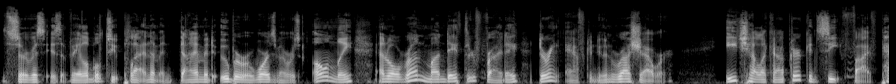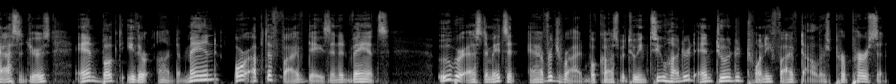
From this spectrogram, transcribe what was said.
The service is available to Platinum and Diamond Uber Rewards members only and will run Monday through Friday during afternoon rush hour. Each helicopter can seat five passengers and booked either on demand or up to five days in advance. Uber estimates an average ride will cost between $200 and $225 per person.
